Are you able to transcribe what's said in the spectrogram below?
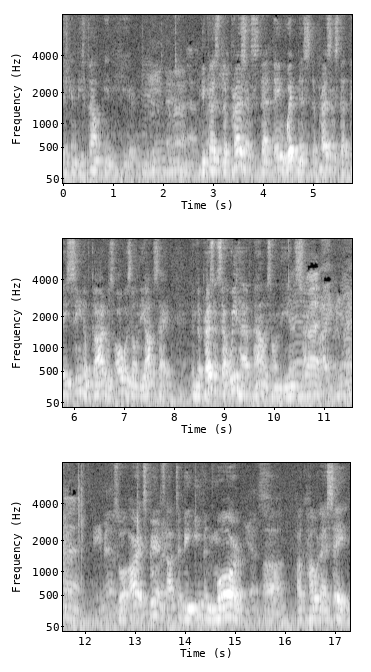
They can be felt in here. Amen. Because the presence that they witnessed, the presence that they seen of God was always on the outside. And the presence that we have now is on the That's inside. right. Amen. Amen. So our experience ought to be even more, uh, how, how would I say,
